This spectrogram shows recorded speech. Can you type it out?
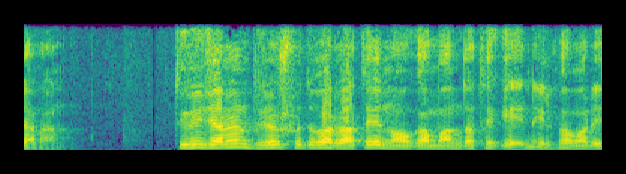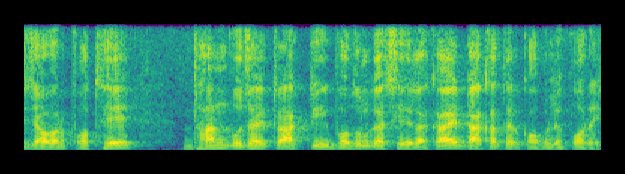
জানান। তিনি জানান, বৃহস্পতিবার রাতে নওগাঁ মান্দা থেকে নীলফামারী যাওয়ার পথে ধান বোঝাই ট্রাকটি বদলগাছি এলাকায় ডাকাতের কবলে পড়ে।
